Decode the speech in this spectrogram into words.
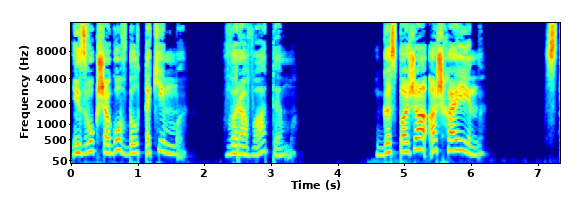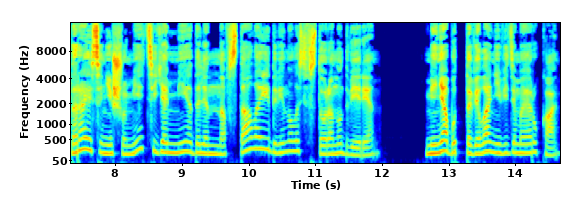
И звук шагов был таким вороватым. «Госпожа Ашхаин!» Стараясь не шуметь, я медленно встала и двинулась в сторону двери. Меня будто вела невидимая рука.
